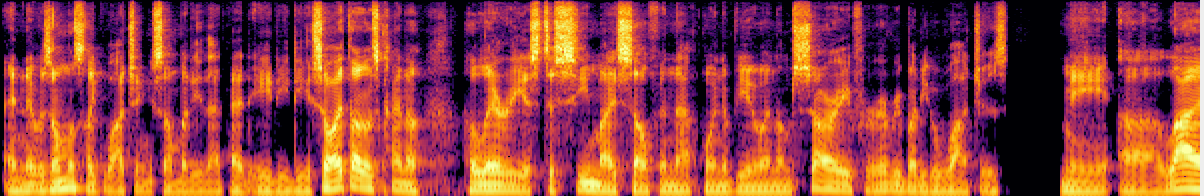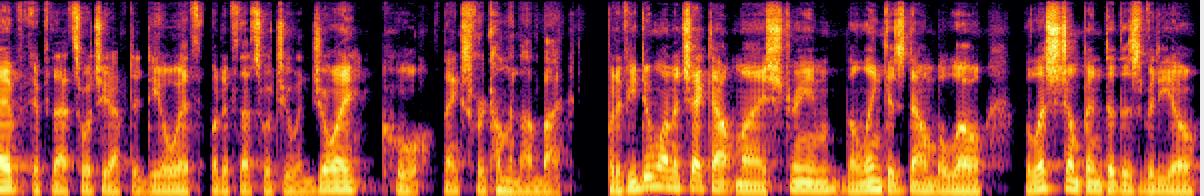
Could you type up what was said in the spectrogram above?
And it was almost like watching somebody that had ADD. So I thought it was kind of hilarious to see myself in that point of view. And I'm sorry for everybody who watches me uh, live if that's what you have to deal with. But if that's what you enjoy, cool. Thanks for coming on by. But if you do want to check out my stream, the link is down below. But let's jump into this video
